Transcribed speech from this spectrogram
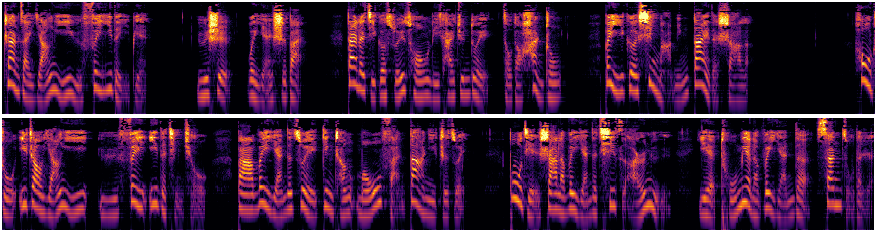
站在杨仪与费祎的一边，于是魏延失败，带了几个随从离开军队，走到汉中，被一个姓马名戴的杀了。后主依照杨仪与费祎的请求，把魏延的罪定成谋反大逆之罪。不仅杀了魏延的妻子儿女，也屠灭了魏延的三族的人。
